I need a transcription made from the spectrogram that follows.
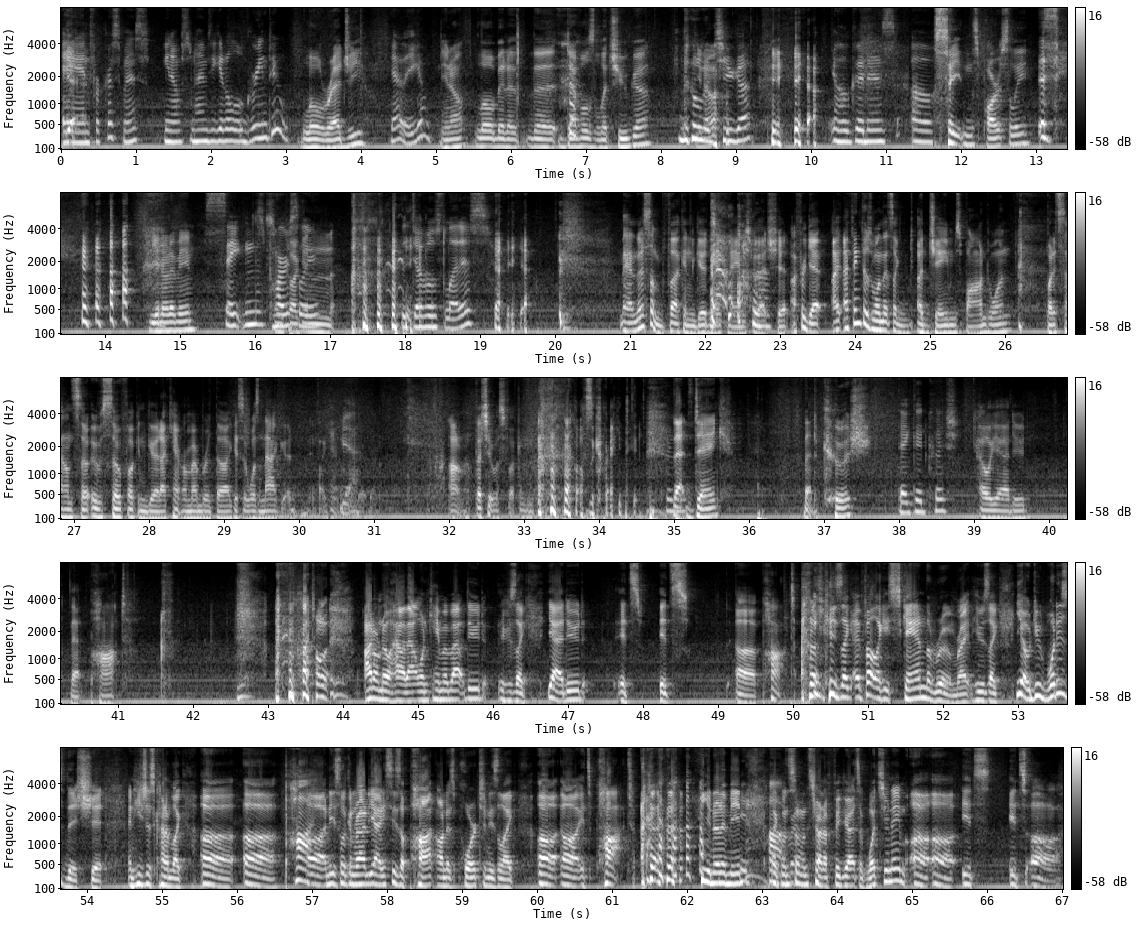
Yeah. and for Christmas, you know, sometimes you get a little green too. Little Reggie, Yeah, there you go. you know, a little bit of the devil's lechuga. The You know? lechuga. yeah. Oh goodness. Oh. Satan's parsley. You know what I mean? Satan's Some parsley. fucking- The devil's lettuce. yeah, yeah. Man, there's some fucking good nicknames for that shit. I forget. I, I think there's one that's like a James Bond one, but it sounds so. It was so fucking good. I can't remember it though. I guess it wasn't that good. If I can't. Yeah. Remember it, I don't know. That shit was fucking. that was great, dude. That dank. That Kush. That good kush. Hell yeah, dude. That pot. I don't I don't know how that one came about, dude. He was like, "Yeah, dude, it's it's uh pot." he's like I felt like he scanned the room, right? He was like, "Yo, dude, what is this shit?" And he's just kind of like, "Uh, uh, Pot. Uh, and he's looking around. Yeah, he sees a pot on his porch and he's like, "Uh, uh, it's pot." you know what I mean? It's like when bro. someone's trying to figure out it's like, "What's your name?" Uh, uh, it's it's uh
